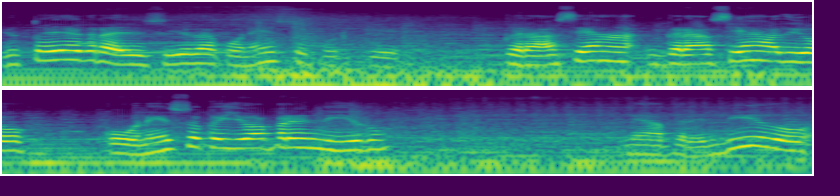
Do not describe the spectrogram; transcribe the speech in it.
Yo estoy agradecida con eso porque gracias, gracias a Dios, con eso que yo he aprendido, me he aprendido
